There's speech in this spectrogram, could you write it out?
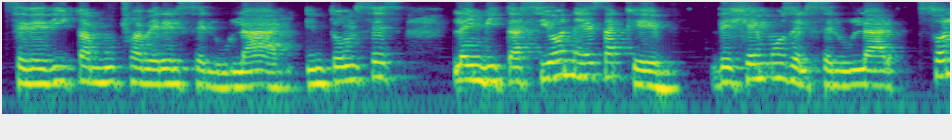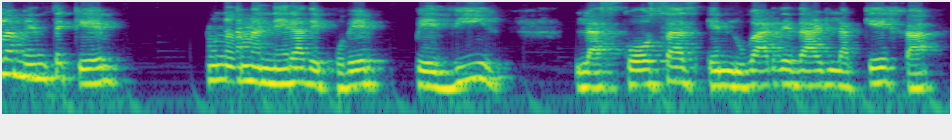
se dedica mucho a ver el celular. Entonces, la invitación es a que dejemos el celular, solamente que una manera de poder pedir las cosas en lugar de dar la queja.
